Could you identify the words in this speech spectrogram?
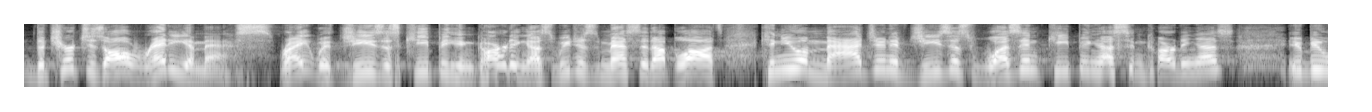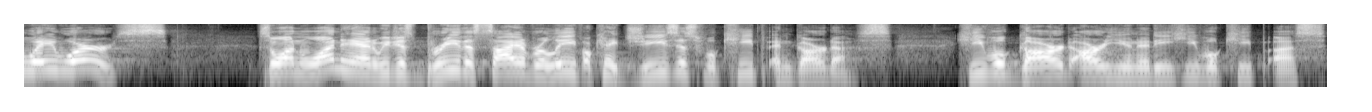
the church is already a mess, right? With Jesus keeping and guarding us, we just mess it up lots. Can you imagine if Jesus wasn't keeping us and guarding us? It would be way worse. So, on one hand, we just breathe a sigh of relief. Okay, Jesus will keep and guard us, He will guard our unity, He will keep us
